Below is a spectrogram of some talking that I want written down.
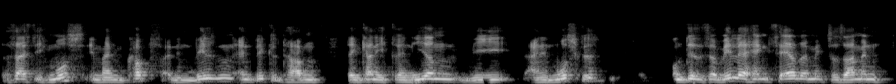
Das heißt, ich muss in meinem Kopf einen Willen entwickelt haben, den kann ich trainieren wie einen Muskel. Und dieser Wille hängt sehr damit zusammen,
